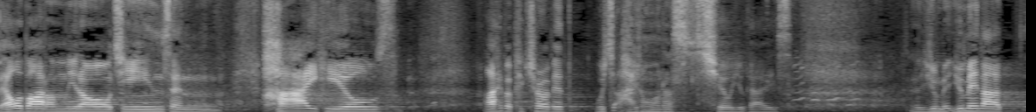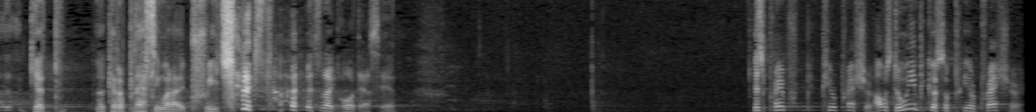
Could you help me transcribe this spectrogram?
bell bottom, you know, jeans and high heels. I have a picture of it, which I don't want to show you guys. You may, you may not get, get a blessing when I preach. it's like, oh, that's it. It's peer pressure. I was doing it because of peer pressure.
